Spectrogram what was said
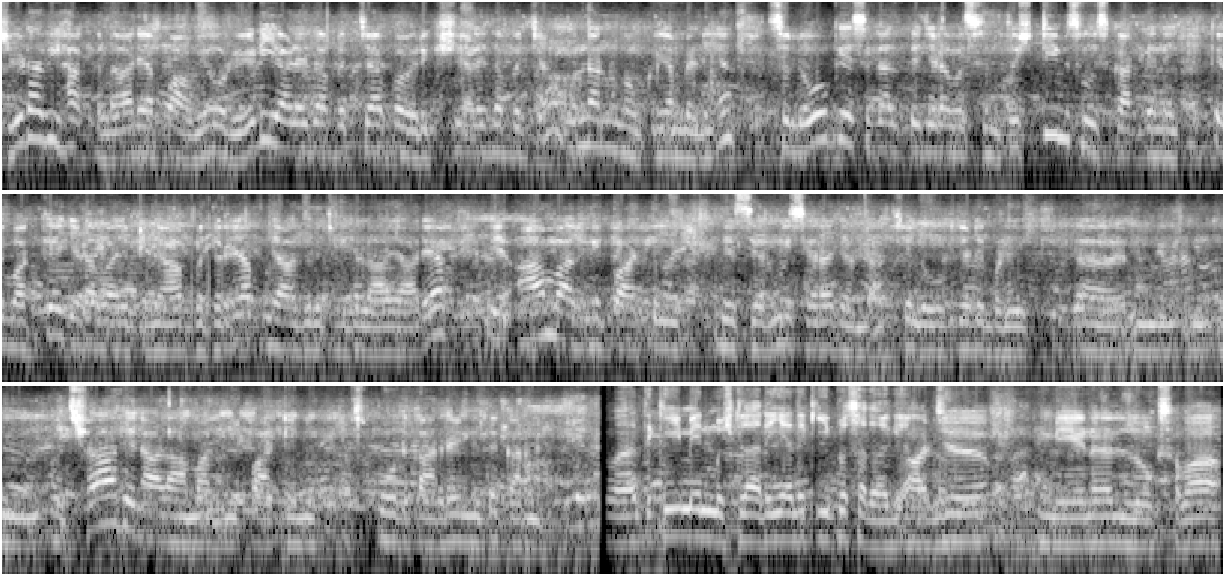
ਜਿਹੜਾ ਵੀ ਹੱਕਦਾਰ ਆ ਭਾਵੇਂ ਉਹ ਰੇਹੜੀ ਵਾਲੇ ਦਾ ਬੱਚਾ ਭਾਵੇਂ ਰਿਕਸ਼ੇ ਵਾਲੇ ਦਾ ਬੱਚਾ ਉਹਨਾਂ ਨੂੰ ਨੌਕਰੀਆਂ ਮਿਲਣੀਆਂ। ਸੋ ਲੋਕ ਇਸ ਗੱਲ ਤੇ ਜਿਹੜਾ ਵਾ ਸੰਤੁਸ਼ਟੀ ਮਹਿਸੂਸ ਕਰਦੇ ਨੇ ਕਿ ਵਾਕਿਆ ਜਿਹੜਾ ਵਾ ਇਹ ਪੰਜਾਬ ਬਦਲ ਰਿਹਾ ਪੰਜਾਬ ਦੇ ਵਿੱਚ ਬਦਲਾਅ ਆ ਰਿਹਾ ਇਹ ਆਮ ਆਦਮੀ ਪਾਰਟੀ ਦੇ ਸਿਰ ਨੂੰ ਹੀ ਸਿਰਾ ਜਾਂਦਾ ਸੋ ਲੋਕ ਜਿਹੜੇ ਬੜੇ ਉਤਸ਼ਾਹ ਦੇ ਨਾਲ ਆਮ ਆਦਮੀ ਪਾਰਟੀ ਨੂੰ ਸਪੋਰਟ ਕਰ ਰਹੇ ਨੇ ਤੇ ਕਰਨ। ਤੇ ਕੀ ਮੇਨ ਮੁਸ਼ਕਲਾਂ ਰਹੀਆਂ ਤੇ ਕੀ ਭਰੋਸਾ ਦਵਾ ਗਿਆ? ਅੱਜ ਮੇਨ ਲੋਕ ਸਭਾ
